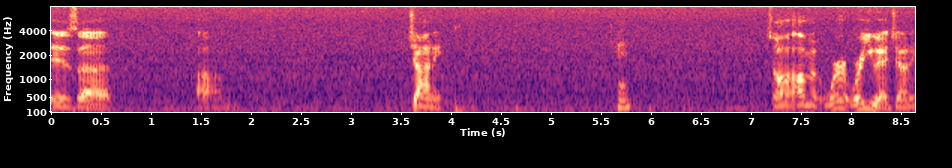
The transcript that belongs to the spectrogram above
is uh, um, Johnny. Okay. So I'm, I'm where where are you at, Johnny?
